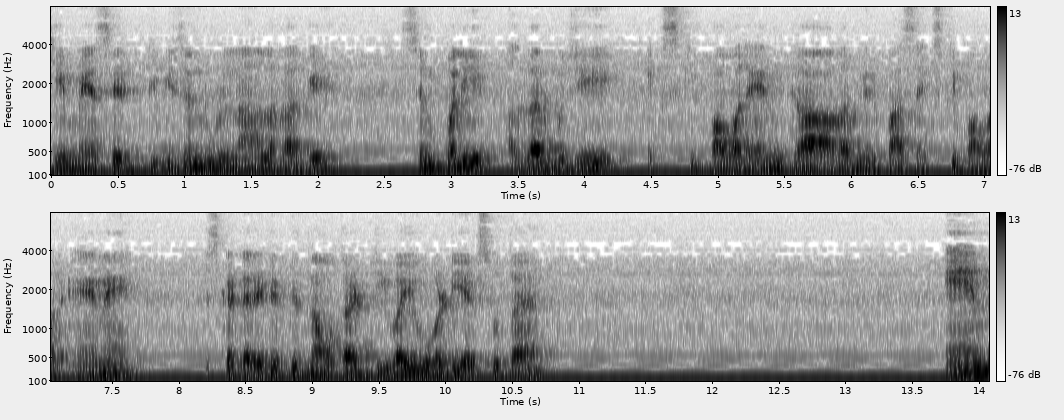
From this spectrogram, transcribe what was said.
कि मैं इसे डिवीज़न रूल ना लगा के सिंपली अगर मुझे x की पावर n का, अगर मेरे पास x की पावर n है, इसका डेरिवेटिव कितना होता है? dy ओवर dx होता है। एन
